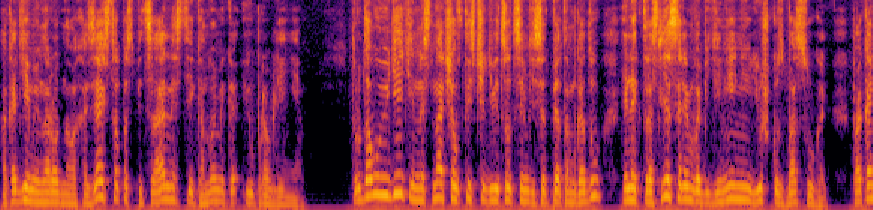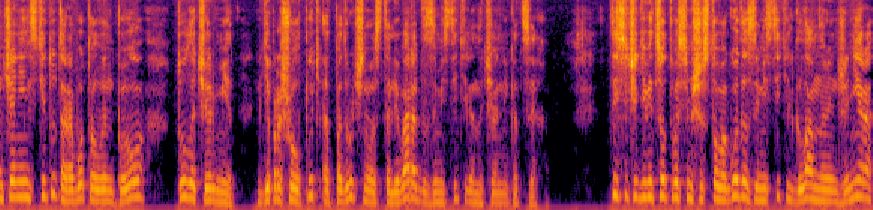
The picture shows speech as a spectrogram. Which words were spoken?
Академию народного хозяйства по специальности экономика и управление. Трудовую деятельность начал в 1975 году электрослесарем в объединении Южкузбассуголь. По окончании института работал в НПО Тула-Чермет, где прошел путь от подручного столевара до заместителя начальника цеха. 1986 года заместитель главного инженера,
